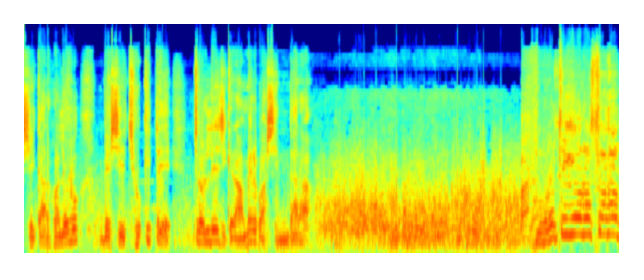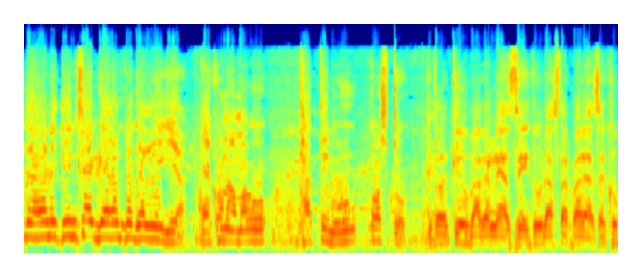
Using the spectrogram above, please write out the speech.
শিকার হলেও বেশি ঝুঁকিতে চল্লিশ গ্রামের বাসিন্দারা। ক্ষতিগ্রস্ত তো দেখানি তিন চার গ্রাম তো গেলই গিয়া। এখন আমাকে থাকতে বহু কষ্ট। তো কেউ বাগানে আছে কেউ রাস্তার পারে আছে খুব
